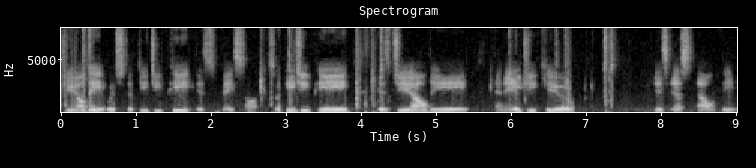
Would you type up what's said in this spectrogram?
GLD, which the DGP is based on. So DGP is GLD, and AGQ is SLV.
